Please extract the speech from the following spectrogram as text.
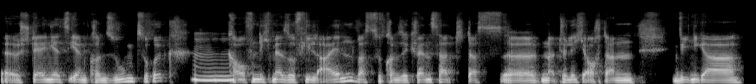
äh, stellen jetzt ihren Konsum zurück, mhm. kaufen nicht mehr so viel ein, was zur Konsequenz hat, dass äh, natürlich auch dann weniger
